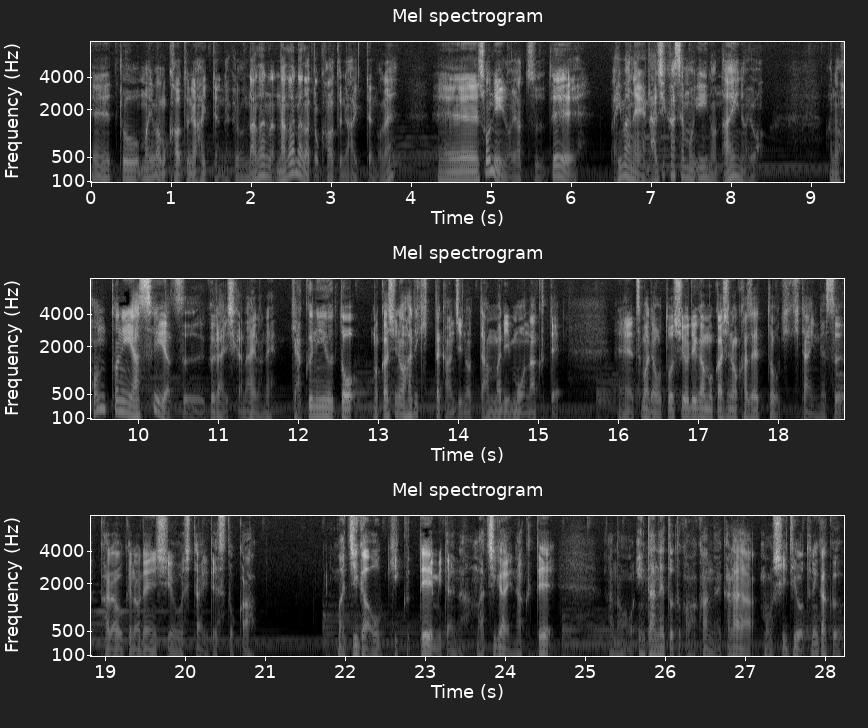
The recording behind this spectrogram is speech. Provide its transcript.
えっ、とまあ今もカートに入ってるんだけど長々長々とカートに入ってんのね。えーソニーのやつで今ねラジカセもいいのないのよ。あの本当に安いやつぐらいしかないのね。逆に言うと昔の張り切った感じのってあんまりもうなくて、えーつまりお年寄りが昔のカセットを聴きたいんです。カラオケの練習をしたいですとか、まあ、字が大きくてみたいな。間違いなくて。あのインターネットとかわかんないからもう CD をとにかく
